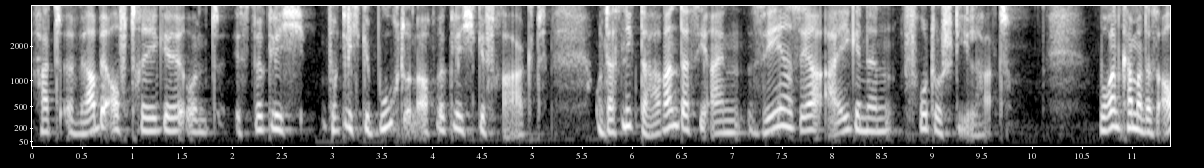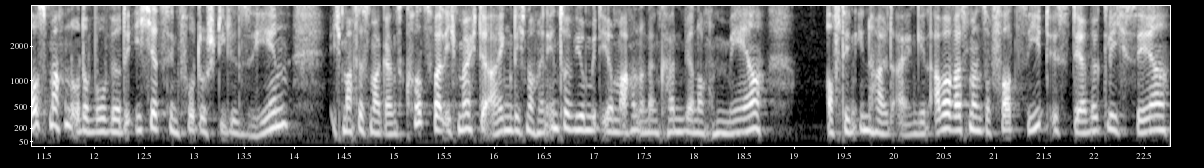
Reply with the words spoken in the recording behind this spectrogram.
hat Werbeaufträge und ist wirklich, wirklich gebucht und auch wirklich gefragt. Und das liegt daran, dass sie einen sehr, sehr eigenen Fotostil hat. Woran kann man das ausmachen oder wo würde ich jetzt den Fotostil sehen? Ich mache das mal ganz kurz, weil ich möchte eigentlich noch ein Interview mit ihr machen und dann können wir noch mehr auf den Inhalt eingehen. Aber was man sofort sieht, ist der wirklich sehr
